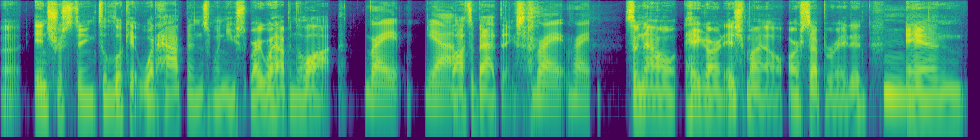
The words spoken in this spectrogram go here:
uh, interesting to look at what happens when you, right? What happened to Lot? Right. Yeah. Lots of bad things. Right. Right. So now Hagar and Ishmael are separated. Mm. And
